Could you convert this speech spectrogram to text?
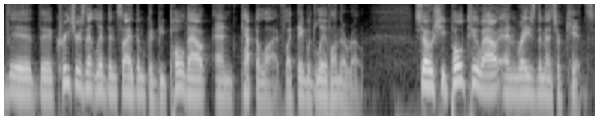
the the creatures that lived inside them could be pulled out and kept alive, like they would live on their own. So she pulled two out and raised them as her kids,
